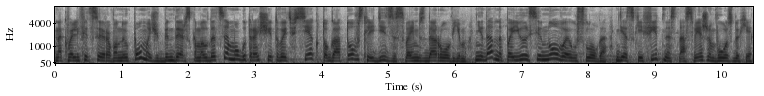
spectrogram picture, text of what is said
На квалифицированную помощь в Бендерском ЛДЦ могут рассчитывать все, кто готов следить за своим здоровьем. Недавно появилась и новая услуга – детский фитнес на свежем воздухе.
